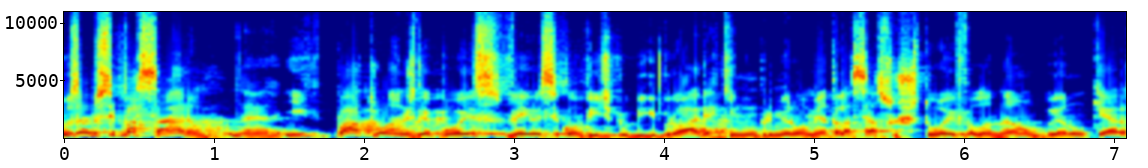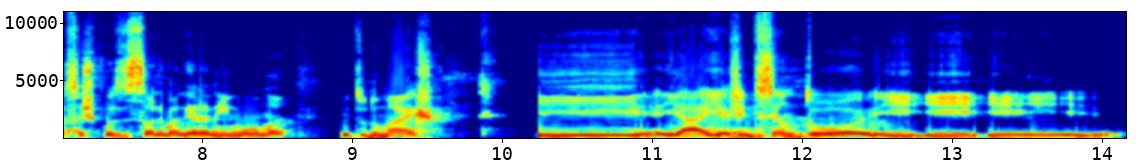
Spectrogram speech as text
Os anos se passaram, né? E quatro anos depois veio esse convite para o Big Brother, que num primeiro momento ela se assustou e falou: não, eu não quero essa exposição de maneira nenhuma e tudo mais. E, e aí a gente sentou e, e,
